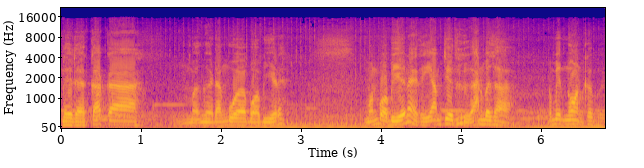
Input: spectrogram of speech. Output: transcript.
Đây là các à, mọi người đang mua bò bía đấy. Món bò bía này thì em chưa thử ăn bao giờ. Nó biết ngon không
